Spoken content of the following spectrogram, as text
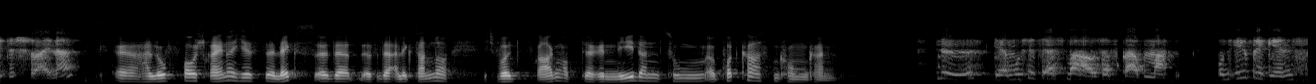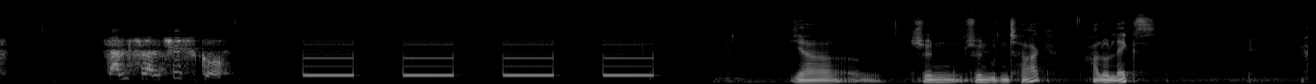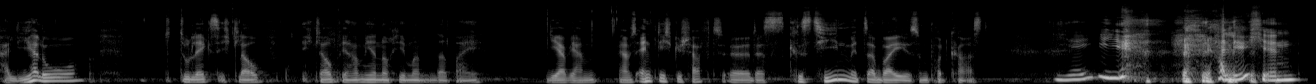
bitte, Schreiner? Äh, hallo, Frau Schreiner, hier ist der Lex, äh, der, also der Alexander. Ich wollte fragen, ob der René dann zum äh, Podcasten kommen kann. Nö, der muss jetzt erstmal Hausaufgaben machen. Und übrigens, San Francisco. Ja, ähm, schönen, schönen guten Tag. Hallo Lex. Hallihallo. Du Lex, ich glaube, ich glaub, wir haben hier noch jemanden dabei. Ja, wir haben wir es endlich geschafft, äh, dass Christine mit dabei ist im Podcast. Yay! Hallöchen!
